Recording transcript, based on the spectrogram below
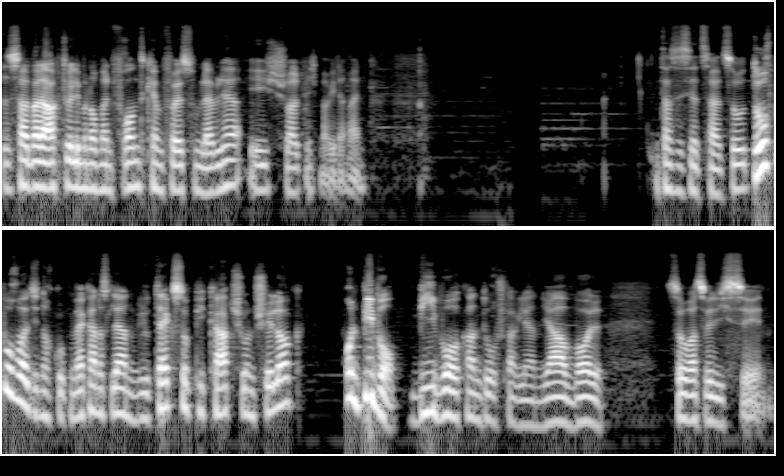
Das ist halt, weil er aktuell immer noch mein Frontkämpfer ist vom Level her. Ich schalte mich mal wieder rein. Das ist jetzt halt so. Durchbruch wollte ich noch gucken. Wer kann das lernen? Glutexo, Pikachu und Shillock. Und Bibor. Bibor kann Durchschlag lernen. Jawohl. Sowas will ich sehen.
